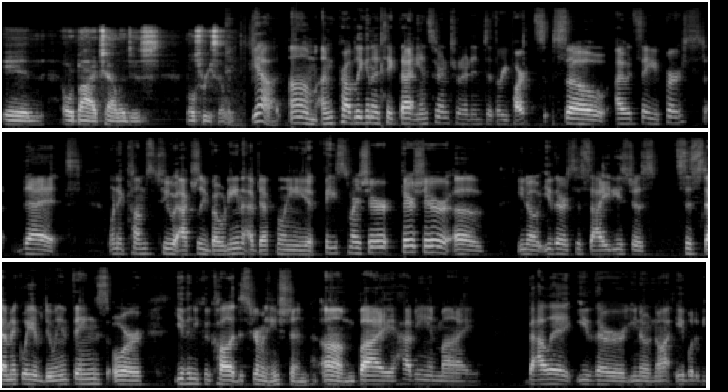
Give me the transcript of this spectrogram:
in or by challenges most recently? Yeah, um, I'm probably gonna take that answer and turn it into three parts. So I would say first that when it comes to actually voting, I've definitely faced my share fair share of you know either society's just systemic way of doing things or even you could call it discrimination um, by having in my ballot either you know not able to be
